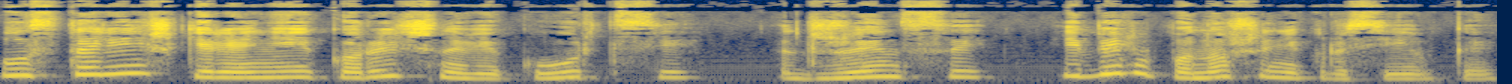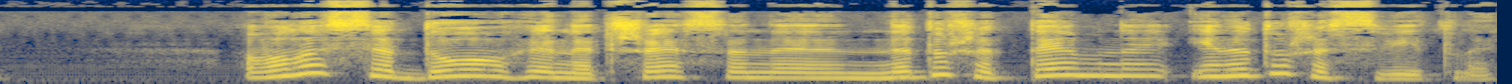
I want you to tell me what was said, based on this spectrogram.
у старій шкіряній коричневій куртці, джинси і білі поношені кросівки. Волосся довге, нечесане, не дуже темне і не дуже світле,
